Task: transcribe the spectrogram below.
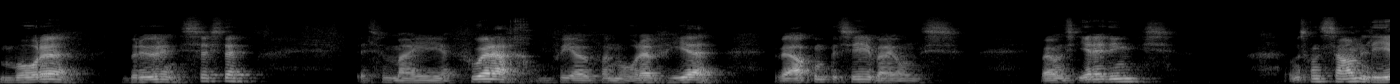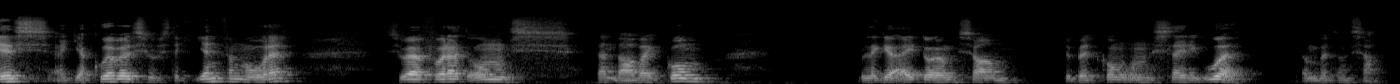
Môre broer en suster. Dit is vir my 'n voorreg om vir jou vanmôre weer welkom te sê by ons by ons erediens. Ons gaan saam lees uit Jakobus hoofstuk 1 vanmôre. So voordat ons dan daarby kom, wil ek jou uitnooi om saam te bid. Kom ons sluit die oë en bid ons saam.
